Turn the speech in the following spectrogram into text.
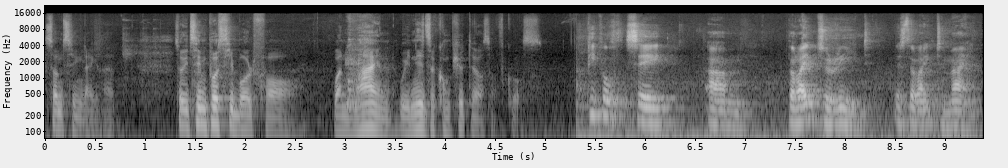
something like that. So it's impossible for one mind. We need the computers, of course. People say um, the right to read is the right to mine.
